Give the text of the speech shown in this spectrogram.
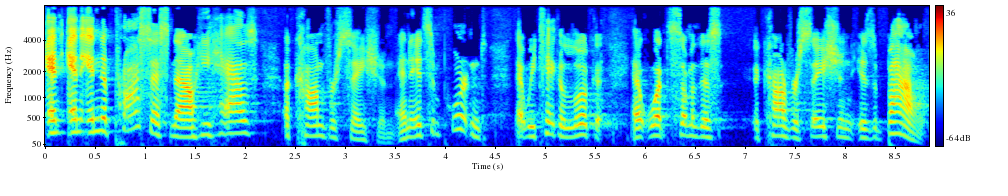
And, and in the process now, he has a conversation. And it's important that we take a look at what some of this conversation is about.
